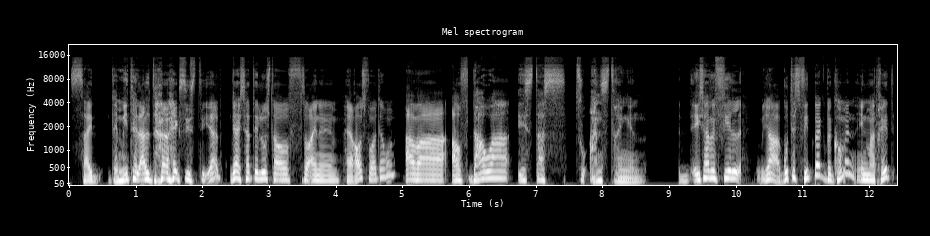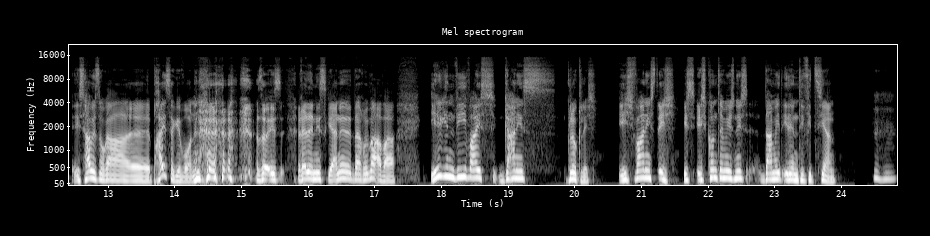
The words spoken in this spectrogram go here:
seit dem Mittelalter existiert. Ja, ich hatte Lust auf so eine Herausforderung. Aber auf Dauer ist das zu anstrengend. Ich habe viel, ja, gutes Feedback bekommen in Madrid. Ich habe sogar äh, Preise gewonnen. also ich rede nicht gerne darüber, aber irgendwie war ich gar nicht glücklich. Ich war nicht ich. Ich, ich konnte mich nicht damit identifizieren. Mhm.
